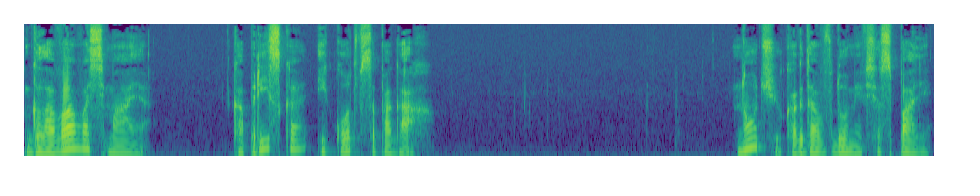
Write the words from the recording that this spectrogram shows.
Глава восьмая. Каприска и кот в сапогах. Ночью, когда в доме все спали,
